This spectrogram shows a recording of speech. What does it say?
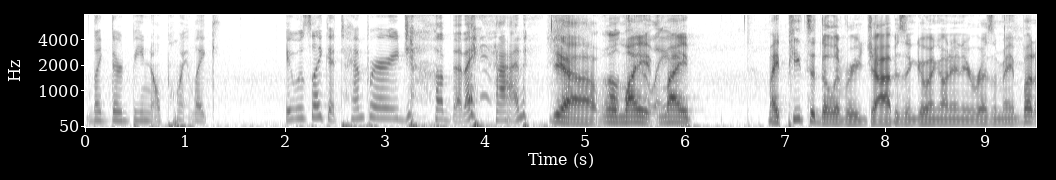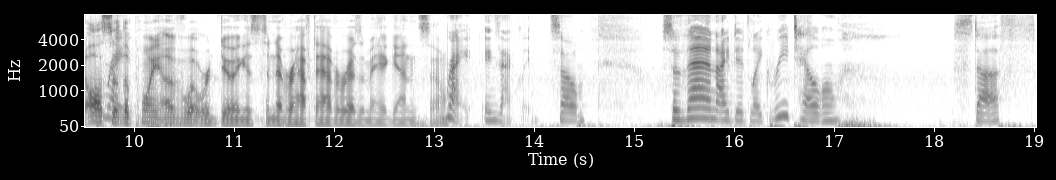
like there'd be no point like it was like a temporary job that I had. Yeah. Well, my Ultimately. my my pizza delivery job isn't going on any resume, but also the point of what we're doing is to never have to have a resume again. So Right, exactly. So so then I did like retail stuff.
